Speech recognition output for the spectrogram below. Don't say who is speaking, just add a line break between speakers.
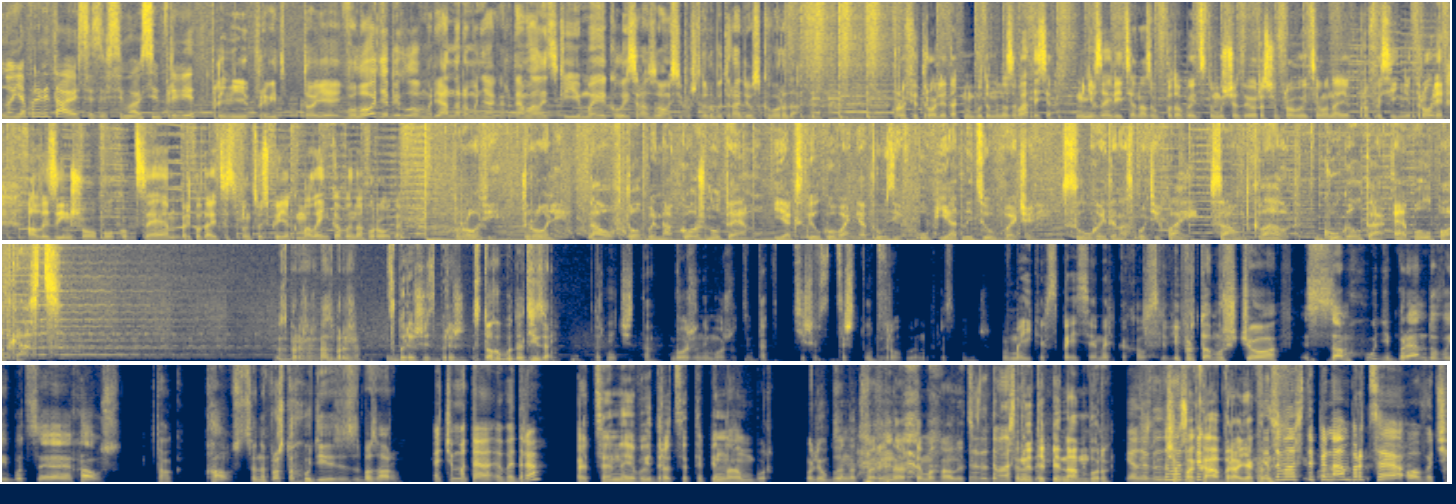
Ну я привітаюся зі всіма. Всім привіт.
Привіт.
Привіт, то є Володя Біглов, Мар'яна Романяк, Артем Галицький. І ми колись разом всі почали робити радіо Сковорода.
Профі-тролі, так ми будемо називатися. Мені взагалі ця назва подобається, тому що розшифровується вона як професійні тролі, але з іншого боку, це прикладається з французької як маленька винагорода.
Профі, тролі та офтопи на кожну тему, як спілкування друзів у п'ятницю ввечері. Слухайте на Spotify, SoundCloud, Google та Apple Podcasts.
Збережеш, да, збережи.
Збережи, збережи.
З того буде тізер.
До речі, так. Боже, не можу. Ти так тішився. Це ж тут зроблено, ти розумієш? В Makerspace America
House
Львів.
при тому, що сам худі брендовий, бо це хаус.
Так.
Хаус. Це не просто худі з базару.
А чому та видра?
Е, Це не видра, це топінамбур. Улюблена тварина Артема
Я
Галицького. Це
що
не
ти...
тепінамбур?
Я завжди думала, що ти...
Чупакабра? Як
Я
воно?
думала, що типінамбур це овоч.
